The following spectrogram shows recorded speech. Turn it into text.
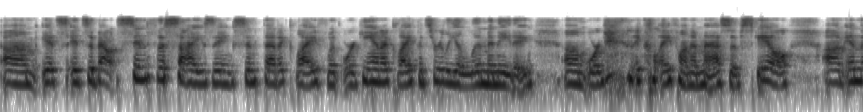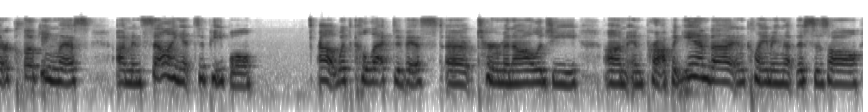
um, it's it's about synthesizing synthetic life with organic life. It's really eliminating um, organic life on a massive scale, um, and they're cloaking this um, and selling it to people uh, with collectivist uh, terminology um, and propaganda and claiming that this is all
